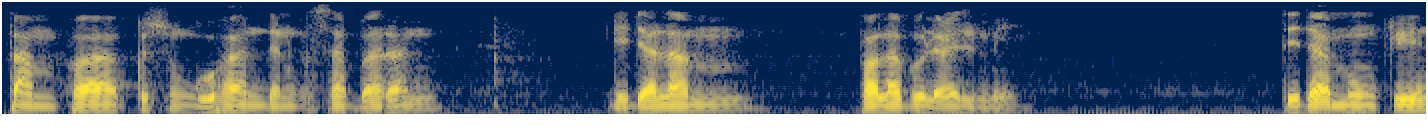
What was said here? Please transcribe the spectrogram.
tanpa kesungguhan dan kesabaran di dalam talabul ilmi. Tidak mungkin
